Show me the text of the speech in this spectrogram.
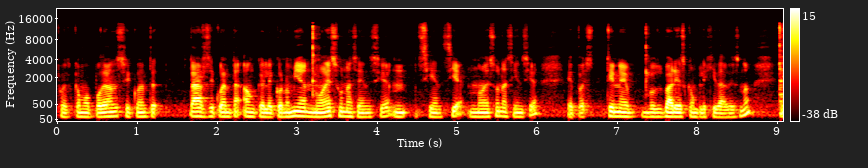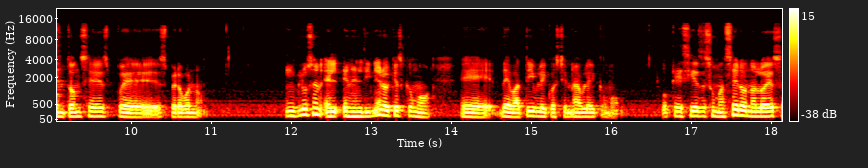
pues como podrán cuenta, darse cuenta, aunque la economía no es una ciencia, ciencia no es una ciencia, eh, pues tiene pues, varias complejidades, ¿no? Entonces, pues, pero bueno, incluso en el, en el dinero que es como eh, debatible y cuestionable, como, ok, si es de suma cero, no lo es,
